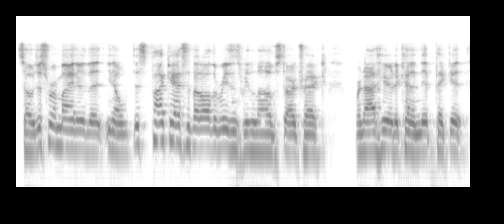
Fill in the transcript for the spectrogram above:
So just a reminder that, you know, this podcast is about all the reasons we love Star Trek. We're not here to kind of nitpick it.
